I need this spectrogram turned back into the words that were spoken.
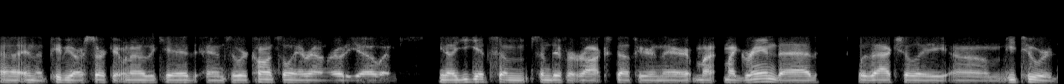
uh in the PBR circuit when I was a kid. And so we're constantly around rodeo and you know, you get some some different rock stuff here and there. My my granddad was actually um he toured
